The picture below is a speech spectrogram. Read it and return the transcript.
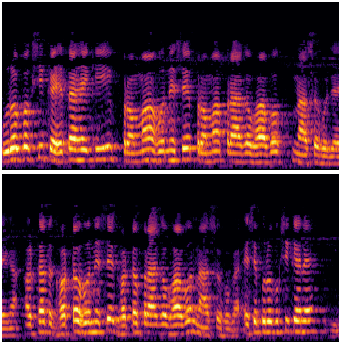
पूर्व पक्षी कहता है कि प्रमा होने से प्रमा प्रागभाव नाश हो जाएगा। अर्थात तो घट होने से घट प्रागभाव नाश होगा। ऐसे पूर्व पक्षी कह रहे हैं?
